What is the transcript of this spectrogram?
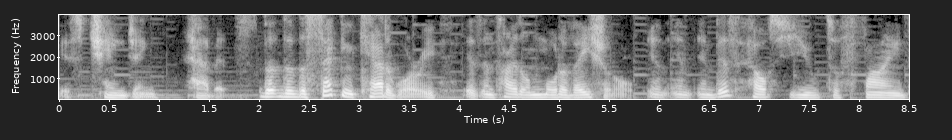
is changing habits. The, the, the second category is entitled motivational. And, and, and this helps you to find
